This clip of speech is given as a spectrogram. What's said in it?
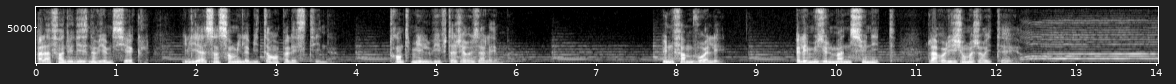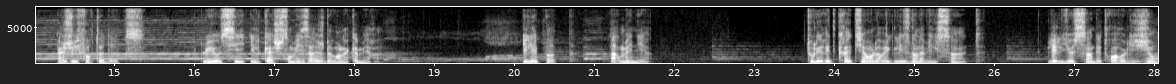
À la fin du XIXe siècle, il y a 500 000 habitants en Palestine. 30 000 vivent à Jérusalem. Une femme voilée. Elle est musulmane sunnite, la religion majoritaire. Un juif orthodoxe. Lui aussi, il cache son visage devant la caméra. Il est pop, arménien. Tous les rites chrétiens ont leur église dans la ville sainte. Les lieux saints des trois religions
